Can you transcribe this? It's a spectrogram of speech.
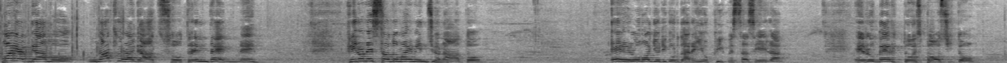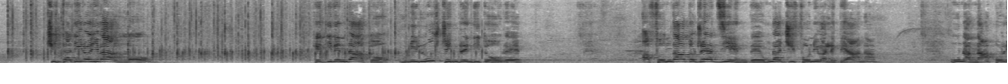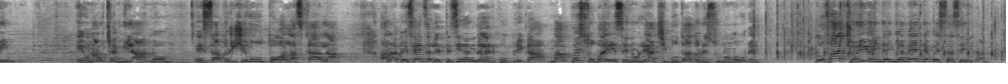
Poi abbiamo un altro ragazzo, trentenne, che non è stato mai menzionato e lo voglio ricordare io qui questa sera. È Roberto Esposito, cittadino di Vallo, che è diventato un illustre imprenditore, ha fondato tre aziende, una a Giffoni Vallepiana, una a Napoli e un'altra a Milano. È stato ricevuto alla Scala alla presenza del Presidente della Repubblica, ma questo Paese non le ha tributato nessun onore. Lo faccio io indegnamente questa sera.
